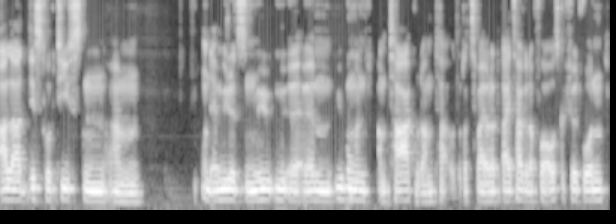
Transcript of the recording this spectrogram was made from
allerdestruktivsten ähm, und ermüdetsten Mü Mü äh, ähm, Übungen am Tag oder am Tag oder zwei oder drei Tage davor ausgeführt wurden.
